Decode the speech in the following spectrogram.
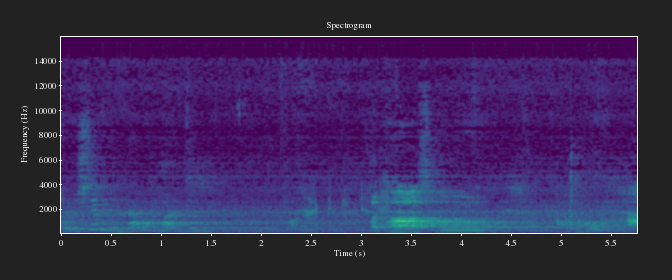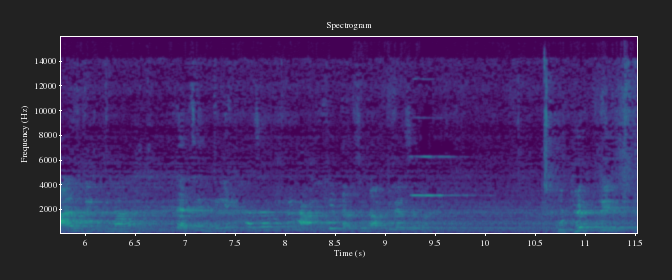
तुळशी वृंदावन बांधून. तथास्तु अहो हार विकला. त्याचे दीड हजार रुपये आहेत अजून आपल्याजवळ. कुठे ते?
